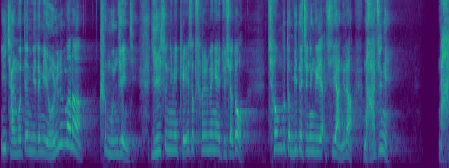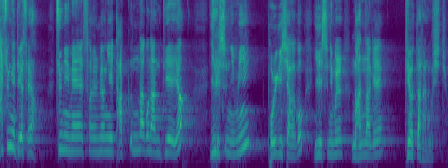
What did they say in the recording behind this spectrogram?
이 잘못된 믿음이 얼마나 큰 문제인지 예수님이 계속 설명해 주셔도 처음부터 믿어지는 것이 아니라 나중에, 나중에 돼서야 주님의 설명이 다 끝나고 난 뒤에야 예수님이 보이기 시작하고 예수님을 만나게 되었다라는 것이죠.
